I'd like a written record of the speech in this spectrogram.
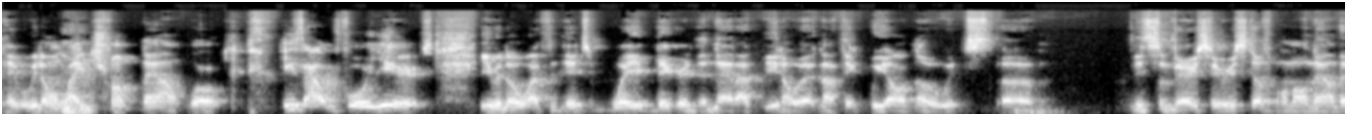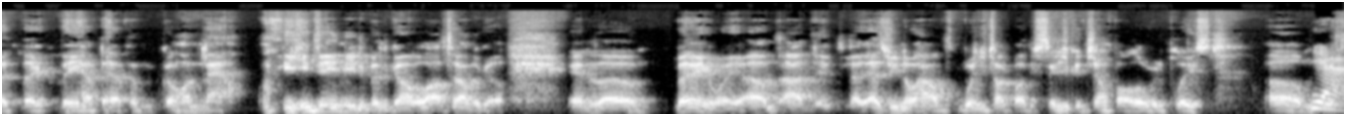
hey, we don't like Trump now. Well, he's out in four years, even though I think it's way bigger than that. I, you know, and I think we all know it's. Uh, it's some very serious stuff going on now that they, they have to have him gone now. he did need to have been gone a long time ago. And, uh, but anyway, uh, I, as you know how, when you talk about these things, you can jump all over the place. Um, yeah.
